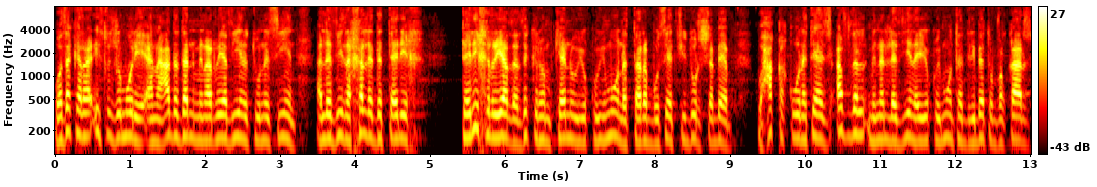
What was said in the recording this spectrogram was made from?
وذكر رئيس الجمهورية أن عددا من الرياضيين التونسيين الذين خلد التاريخ تاريخ الرياضة ذكرهم كانوا يقيمون التربصات في دور الشباب وحققوا نتائج أفضل من الذين يقيمون تدريباتهم في الخارج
